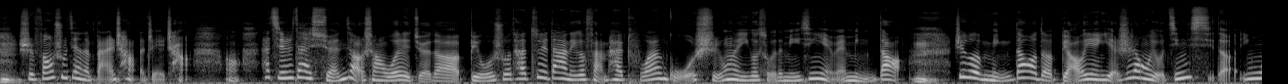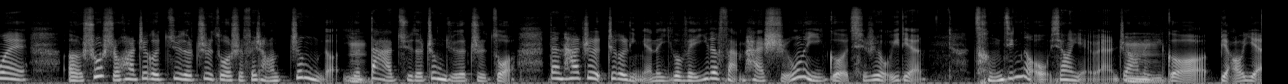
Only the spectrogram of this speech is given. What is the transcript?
嗯，是方书建的白场的这一场，嗯，它其实，在选角上，我也觉得，比如说它最大的一个反派图案谷使用了一个所谓的明星演员明道，嗯，这个明道的表演也是让我有惊喜的，因为，呃，说实话，这个剧的制作是非常正的一个大剧的正剧的制作，但它这这个里面的一个唯一的反派使用了一个其实有一点。曾经的偶像演员这样的一个表演，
